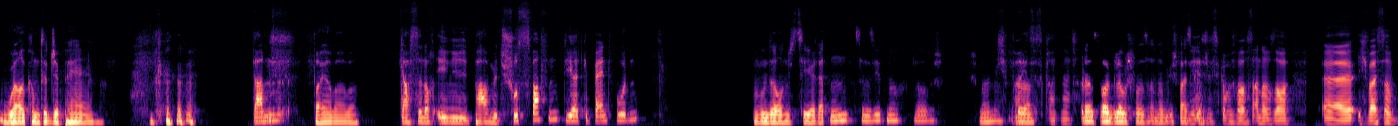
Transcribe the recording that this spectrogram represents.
Welcome to Japan. Dann Feierbarber. gab es da noch irgendwie ein paar mit Schusswaffen, die halt gebannt wurden. Wurden da auch nicht Zigaretten zensiert noch, glaube ich? Ich meine. Ich weiß oder, es gerade nicht. oder das war, glaube ich, was anderes. Ich weiß Nee, gar ich nicht. glaube, es war was anderes, aber äh, ich weiß, da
